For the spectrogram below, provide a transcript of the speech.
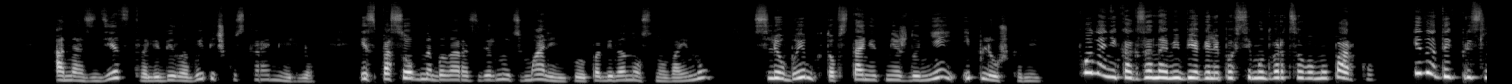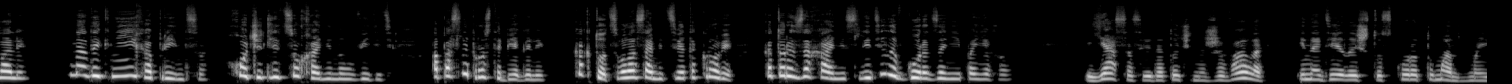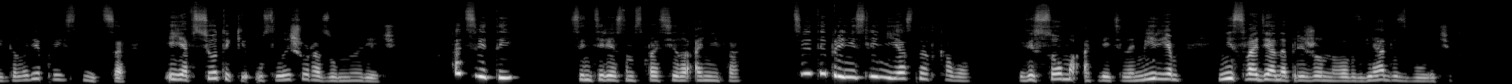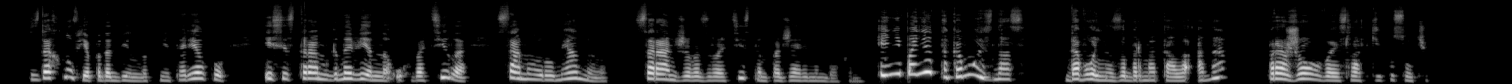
Она с детства любила выпечку с карамелью и способна была развернуть маленькую победоносную войну с любым, кто встанет между ней и плюшками. Вон они как за нами бегали по всему дворцовому парку. И Надык прислали. Надык не их, а принца. Хочет лицо Ханина увидеть. А после просто бегали, как тот с волосами цвета крови, который за Хани следил и в город за ней поехал. Я сосредоточенно жевала и надеялась, что скоро туман в моей голове прояснится, и я все-таки услышу разумную речь. — А цветы? — с интересом спросила Анифа. — Цветы принесли неясно от кого. Весомо ответила Мирьям, не сводя напряженного взгляда с булочек. Вздохнув, я пододвинула к ней тарелку, и сестра мгновенно ухватила самую румяную с оранжево-золотистым поджаренным боком. И непонятно, кому из нас, довольно забормотала она, прожевывая сладкий кусочек.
